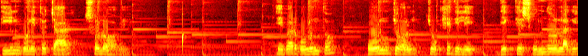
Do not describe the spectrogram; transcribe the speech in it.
তিন গণিত চার ষোলো হবে। এবার বলুন তো, কোন জল চোখে দিলে দেখতে সুন্দর লাগে?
